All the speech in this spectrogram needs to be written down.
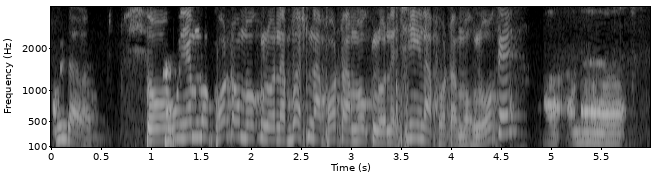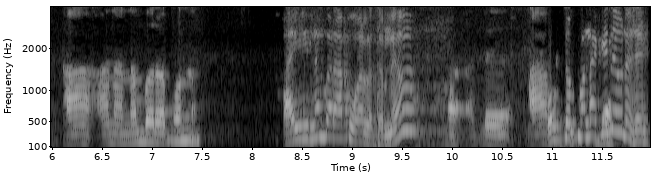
અમદાવાદ. તો હું એમનો ફોટો મોકલો અને બસ ના ફોટા મોકલો અને સિંહ ના ફોટા મોકલો ઓકે? અને આ આના નંબર આપો ને. આ એ નંબર આપો હાલો તમને હા, એટલે આ વોટ્સઅપમાં નાખી દઉં ને સાહેબ?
